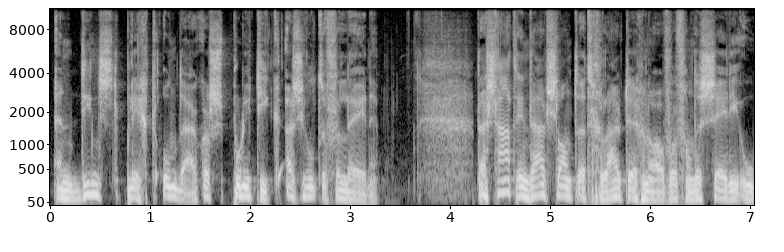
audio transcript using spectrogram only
en dienstplichtonduikers politiek asiel te verlenen. Daar staat in Duitsland het geluid tegenover van de CDU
